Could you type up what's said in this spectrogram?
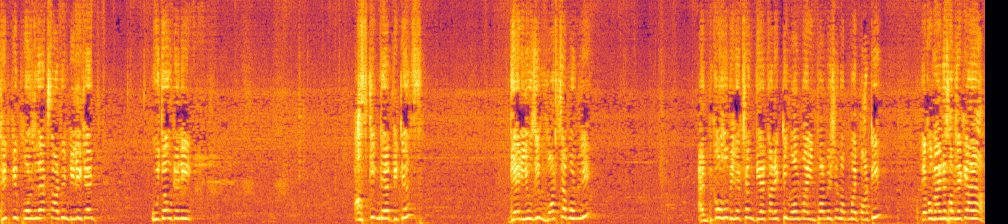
54 lakhs are being deleted without any asking their details. They are using WhatsApp only. And because of election, they are collecting all my information of my party. देखो मैंने सब लेके आया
